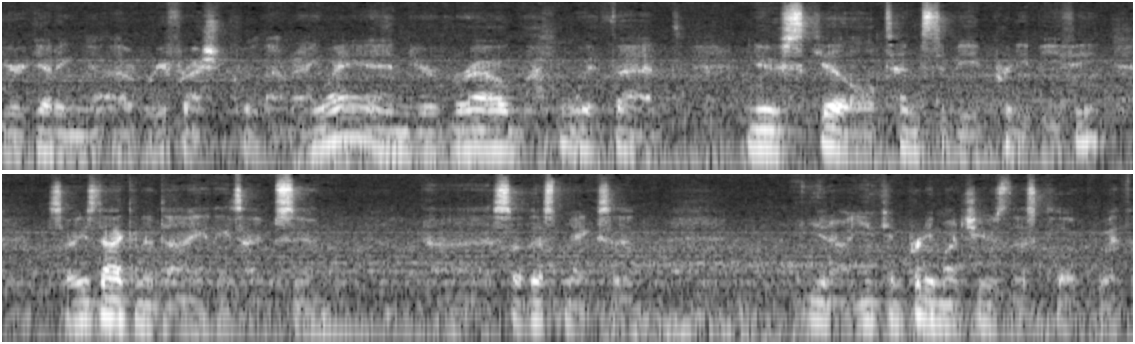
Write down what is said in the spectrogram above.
you're getting a refreshed cooldown anyway, and your Graug with that new skill tends to be pretty beefy, so he's not going to die anytime soon. Uh, so this makes it, you know, you can pretty much use this cloak with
